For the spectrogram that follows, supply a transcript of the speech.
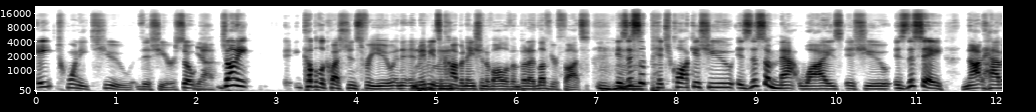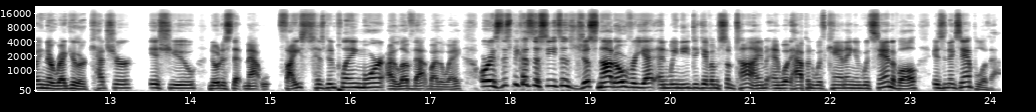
822 this year. So, yeah. Johnny, a couple of questions for you, and, and maybe mm-hmm. it's a mm-hmm. combination of all of them, but I'd love your thoughts. Mm-hmm. Is this mm-hmm. a pitch clock issue? Is this a Matt Wise issue? Is this a not having their regular catcher issue? Notice that Matt Thaiss has been playing more. I love that, by the way. Or is this because the season's just not over yet and we need to give him some time? And what happened with Canning and with Sandoval is an example of that.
